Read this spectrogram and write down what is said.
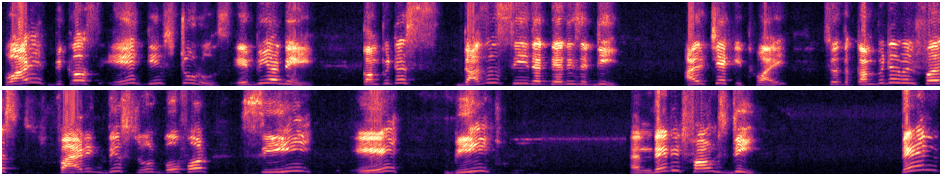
Why? Because A gives two rules, A, B and A. Computer doesn't see that there is a D. I'll check it. Why? So the computer will first firing this rule, go for C, A, B, and then it founds D. Then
